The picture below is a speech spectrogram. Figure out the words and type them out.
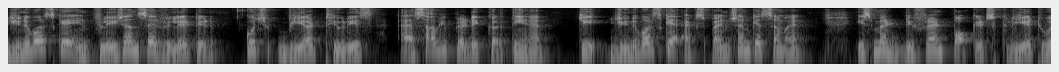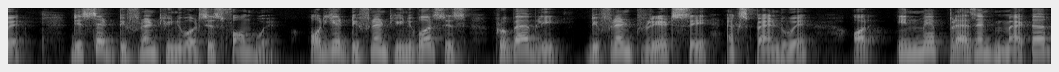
यूनिवर्स के इन्फ्लेशन से रिलेटेड कुछ वियर्ड थ्योरीज ऐसा भी प्रेडिक्ट करती हैं कि यूनिवर्स के एक्सपेंशन के समय इसमें डिफरेंट पॉकेट्स क्रिएट हुए, जिससे डिफरेंट यूनिवर्सेस फॉर्म हुए। और ये different universes probably different rate से एक्सपेंड हुए, और इनमें प्रेजेंट मैटर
